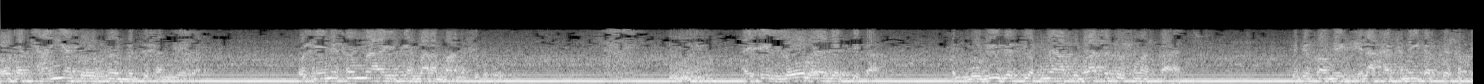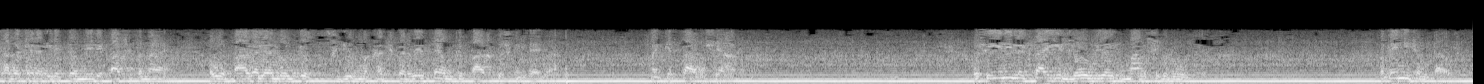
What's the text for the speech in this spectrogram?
और अच्छाइयाँ क्रोध में व्यक्ति समझेगा और ये नहीं समझ में आएगी कि हमारा मानसिक रोग ऐसे लोभ है व्यक्ति का। तो लोभी व्यक्ति अपने आप को बड़ा चतुर समझता है। कि देखो हम एक झेला खर्च नहीं करते सबका बचे रख लेते हो, मेरे पास इतना है। और वो पागल है, लोग जो फिजूल में खर्च कर देते हैं, उनके पास कुछ नहीं रहेगा। मैं कितना होशियार हूँ। उसे ये नहीं लगता है कि लोग जो एक मानसिक रोग है पता ही नहीं चलता उसे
